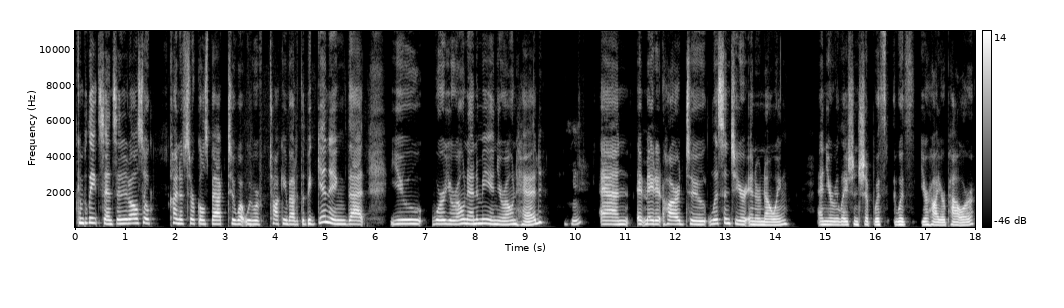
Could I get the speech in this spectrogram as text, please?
Complete sense. And it also kind of circles back to what we were talking about at the beginning that you were your own enemy in your own head. Mm-hmm. And it made it hard to listen to your inner knowing and your relationship with, with your higher power.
